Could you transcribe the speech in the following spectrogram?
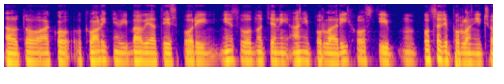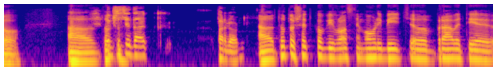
e, toho, ako kvalitne vybavia tie spory, nie sú hodnotení ani podľa rýchlosti, v podstate podľa ničoho. A no, toto, no tak, pardon. A toto všetko by vlastne mohli byť e, práve tie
